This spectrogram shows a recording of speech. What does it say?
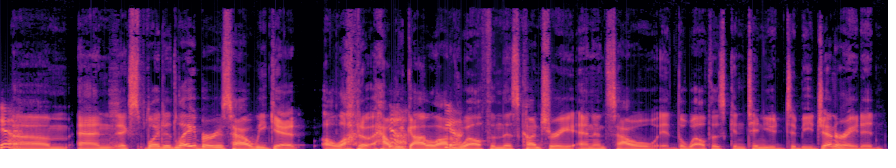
Yeah. Um, and exploited labor is how we get a lot of how yeah. we got a lot yeah. of wealth in this country, and it's how it, the wealth has continued to be generated.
